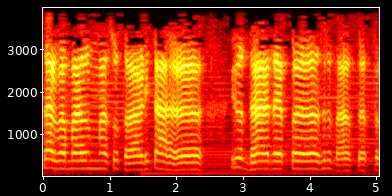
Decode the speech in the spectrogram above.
सर्वमर्म सुताडिताः युद्धादपसृतास्तत्र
